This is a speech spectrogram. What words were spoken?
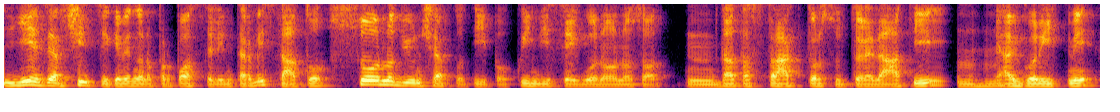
gli esercizi che vengono proposti all'intervistato sono di un certo tipo, quindi seguono, non so, data structure, strutture dati, mm-hmm. algoritmi,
